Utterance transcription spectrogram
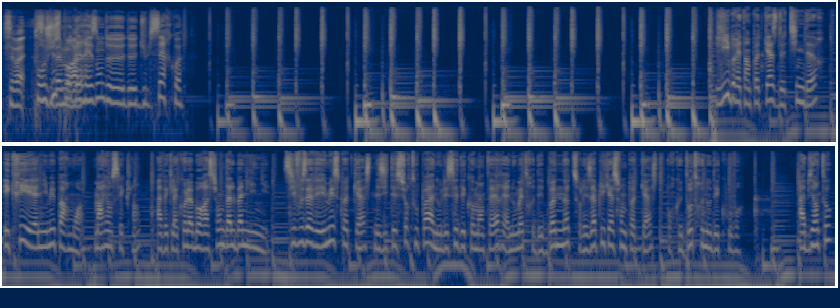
C'est vrai. pour juste pour des raisons de de- d'ulcère, quoi. Libre est un podcast de Tinder, écrit et animé par moi, Marion Séclin, avec la collaboration d'Alban Ligné. Si vous avez aimé ce podcast, n'hésitez surtout pas à nous laisser des commentaires et à nous mettre des bonnes notes sur les applications de podcast pour que d'autres nous découvrent. À bientôt!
